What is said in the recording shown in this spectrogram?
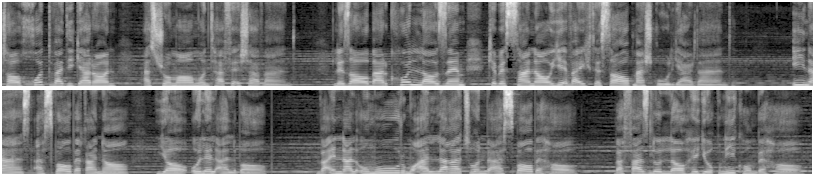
تا خود و دیگران از شما منتفع شوند. لذا بر کل لازم که به صنایع و اکتساب مشغول گردند. این است اسباب غنا یا اول الالباب. و ان الامور معلقتون به اسبابها و فضل الله یغنیکم بها.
